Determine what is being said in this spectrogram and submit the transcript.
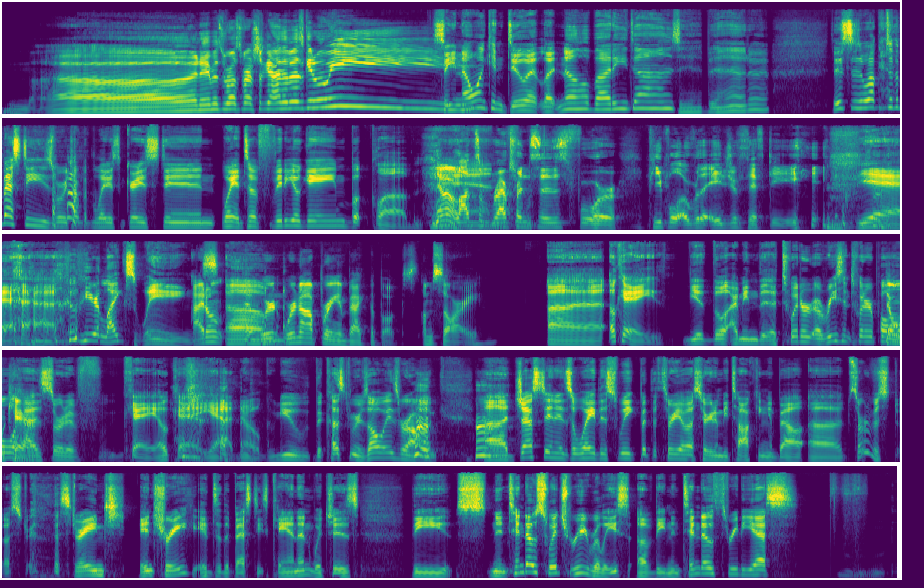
My name is Russ Rush, the guy the best game of the week. See, no one can do it. Like nobody does it better. This is welcome to the besties, where we talk about the latest and greatest in. Wait, it's a video game book club. No. Lots of references for people over the age of 50. Yeah, who here likes wings? I don't. uh, we're Um, we're not bringing back the books. I'm sorry. Uh, okay. You, the, I mean, the Twitter, a recent Twitter poll has sort of okay, okay, yeah, no, you, the customer is always wrong. uh, Justin is away this week, but the three of us are going to be talking about uh, sort of a, a, a strange entry into the Besties canon, which is the S- Nintendo Switch re-release of the Nintendo 3DS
